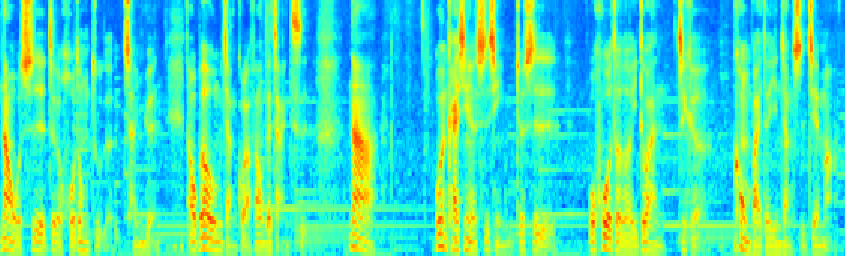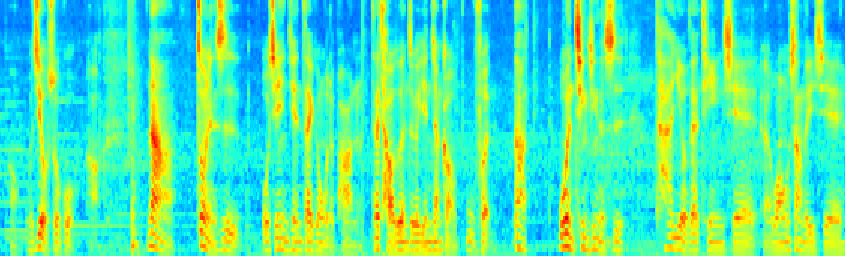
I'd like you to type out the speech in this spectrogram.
那我是这个活动组的成员，那我不知道我们讲过了，反正我再讲一次。那我很开心的事情就是我获得了一段这个空白的演讲时间嘛。哦，我记得有说过，好。那重点是我前几天在跟我的 partner 在讨论这个演讲稿的部分。那我很庆幸的是，他也有在听一些呃网络上的一些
